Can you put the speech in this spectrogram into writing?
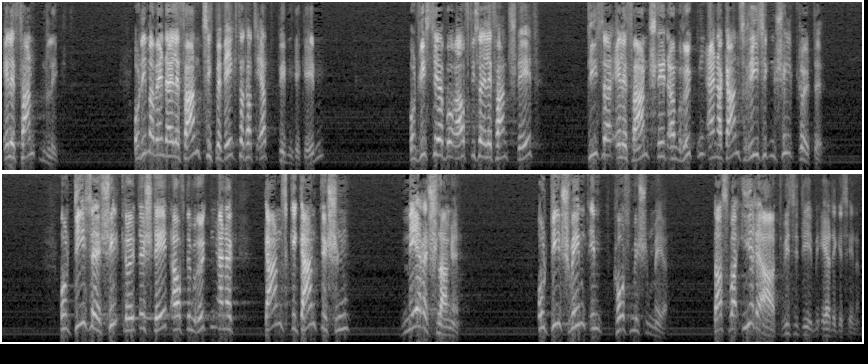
Elefanten liegt. Und immer wenn der Elefant sich bewegt hat, hat es Erdbeben gegeben. Und wisst ihr, worauf dieser Elefant steht? Dieser Elefant steht am Rücken einer ganz riesigen Schildkröte. Und diese Schildkröte steht auf dem Rücken einer ganz gigantischen Meeresschlange. Und die schwimmt im kosmischen Meer. Das war ihre Art, wie sie die Erde gesehen haben.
